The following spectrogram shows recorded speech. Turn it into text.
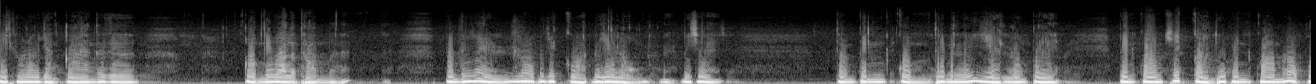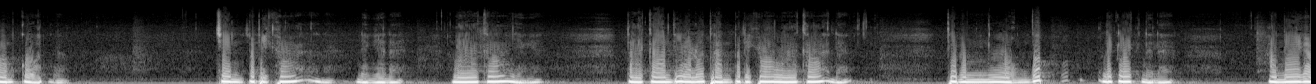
จิตของเราอย่างกลางก็คือกลุ่มนิวรธรรมนะมันไม่ใช่โลภไม่ใช่โกรธไม่ใช่หลงไม่ใช่แต่มันเป็นกลุ่มที่มันละเอียดลงไป เป็นความคิดก่อนที่เป็นความโลภความโกรธเช่นปฏิฆะอย่างเงี้ยนะ ราคะอย่างเงี้ยแต่การที่เรารู้ทันปฏิฆะราคะเนี่ยที่มันหลงวุบเล็กๆเนี่ยนะ อันนี้ก็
